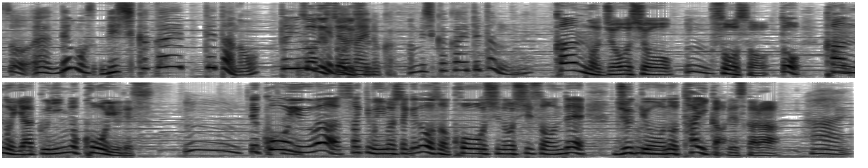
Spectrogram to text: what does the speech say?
そう。えでも、飯抱えてたの？というわけではないのか。あ飯抱えてたのね。漢の上昇うん。曹操と漢の役人の孔融です。うん。で、孔融はさっきも言いましたけど、その孔子の子孫で儒教の大家ですから、はい。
